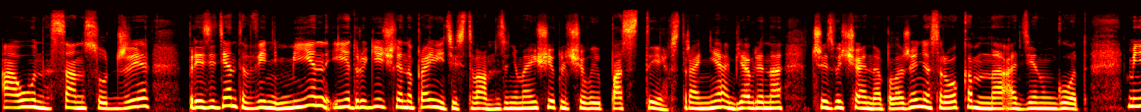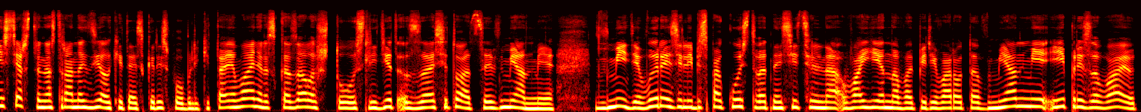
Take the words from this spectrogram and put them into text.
Аун Сан Суджи, президент Винь Мин и другие члены правительства, занимающие ключевые посты. В стране объявлено чрезвычайное положение сроком на один год. Министерство иностранных дел Китайской республики Тайвань рассказало, что следит за ситуацией в Мьянме. В МИДе выразили беспокойство относительно военного переворота в Мьянме и призывают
